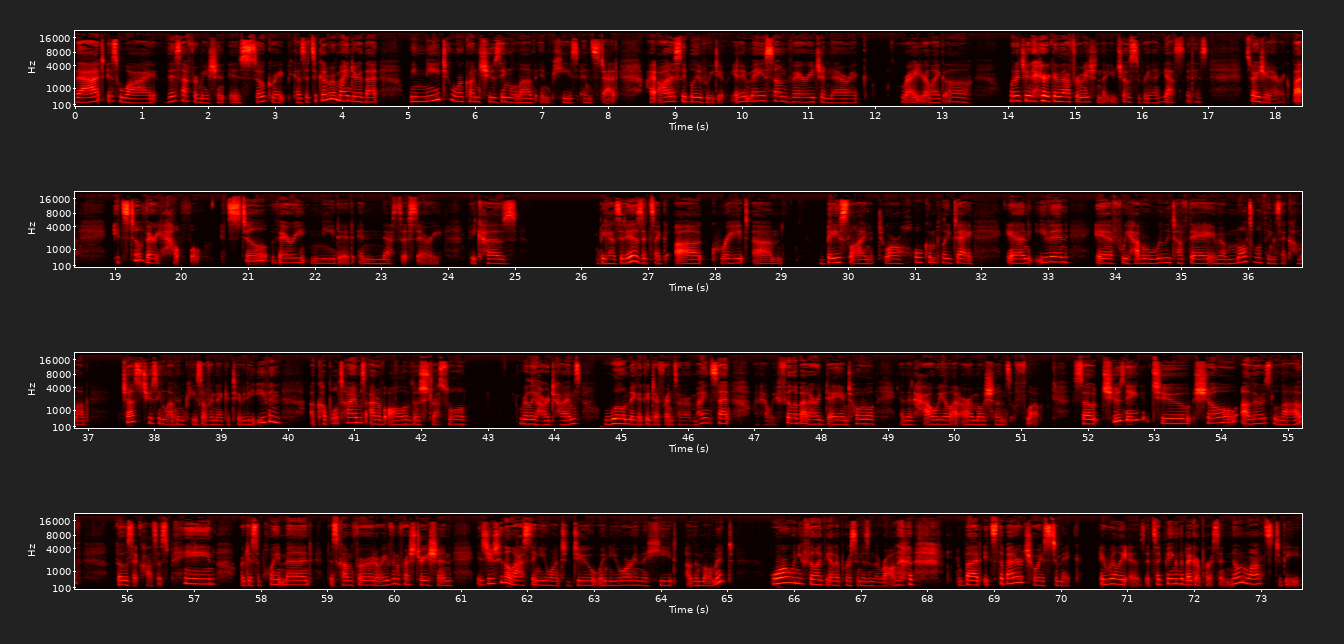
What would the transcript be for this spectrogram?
that is why this affirmation is so great because it's a good reminder that we need to work on choosing love and peace instead. I honestly believe we do. And it may sound very generic, right? You're like, oh, what a generic affirmation that you chose, Sabrina. Yes, it is. It's very generic, but it's still very helpful. It's still very needed and necessary because because it is. It's like a great um, baseline to our whole complete day. And even if we have a really tough day and we have multiple things that come up, just choosing love and peace over negativity, even a couple times out of all of those stressful, really hard times, will make a good difference on our mindset, on how we feel about our day in total, and then how we let our emotions flow. So, choosing to show others love, those that cause us pain or disappointment, discomfort, or even frustration is usually the last thing you want to do when you are in the heat of the moment or when you feel like the other person is in the wrong. but it's the better choice to make. It really is. It's like being the bigger person. No one wants to be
